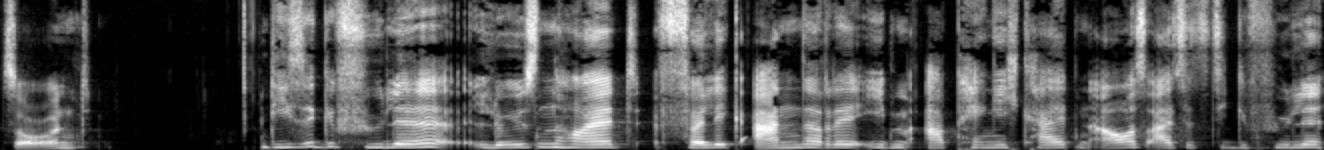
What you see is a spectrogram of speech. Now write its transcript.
So, und diese Gefühle lösen heute völlig andere eben Abhängigkeiten aus als jetzt die Gefühle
